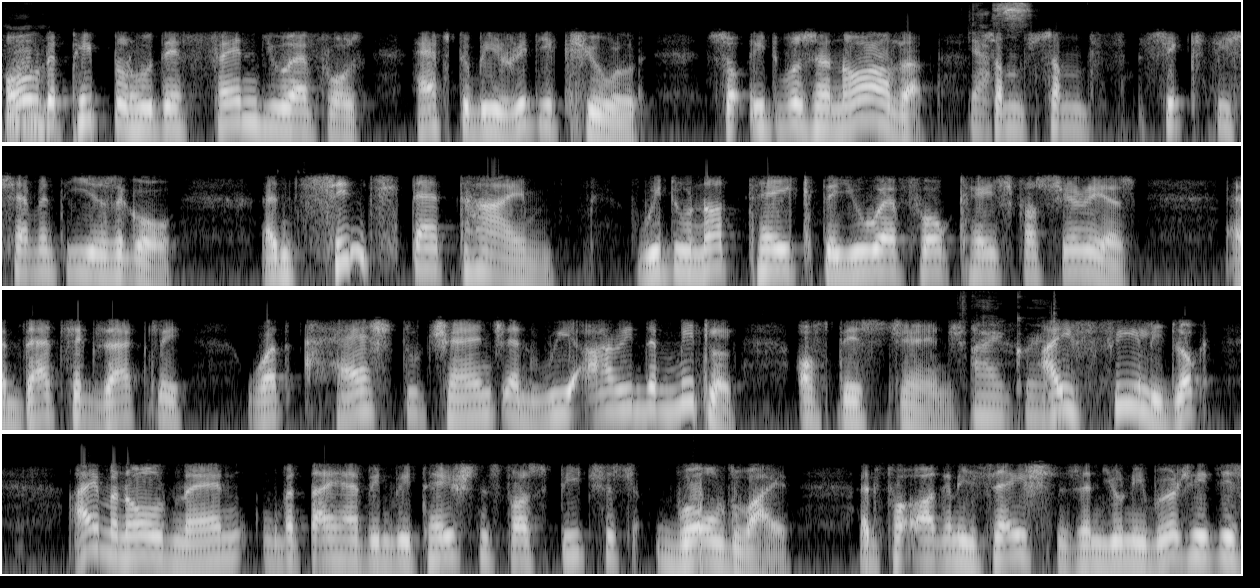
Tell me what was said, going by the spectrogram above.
All hmm. the people who defend UFOs have to be ridiculed. So it was an order Yes. some some 60, 70 years ago. And since that time, we do not take the UFO case for serious. And that's exactly what has to change, and we are in the middle of this change. I agree. I feel it. Look, I'm an old man, but I have invitations for speeches worldwide and for organizations and universities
